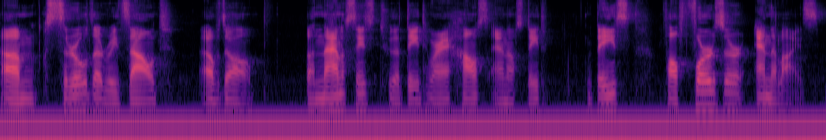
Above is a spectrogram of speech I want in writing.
um, throw the result of the analysis to the data warehouse and also database for further analyze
